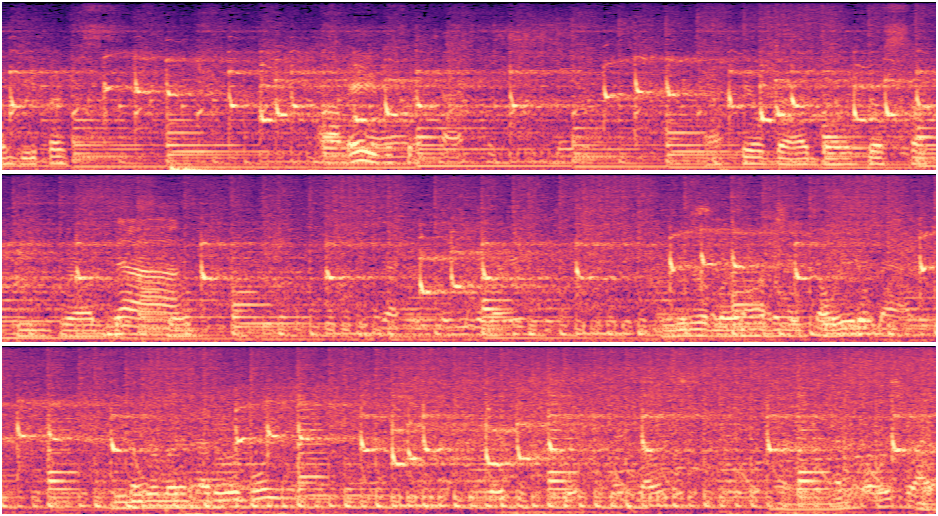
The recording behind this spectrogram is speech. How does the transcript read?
On defense. Um, Hey, what's up? okay. I feel bad though. I feel sucky, grabbed. Nah. Exactly. They need to learn. We need to learn how to avoid it. We need to learn how to avoid it. There's this shit and they're jealous. That's always right.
